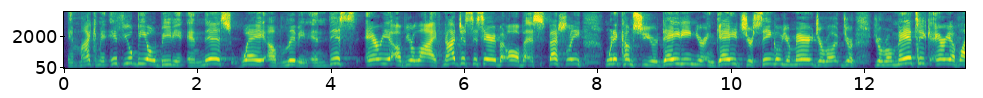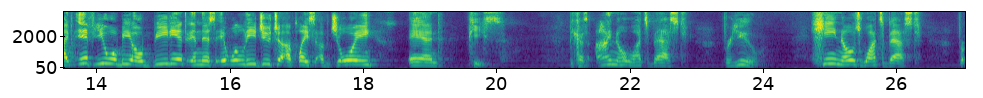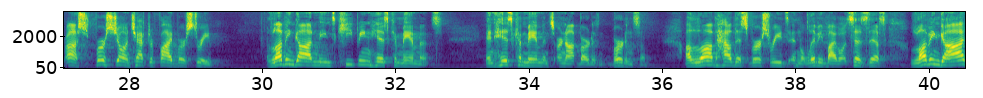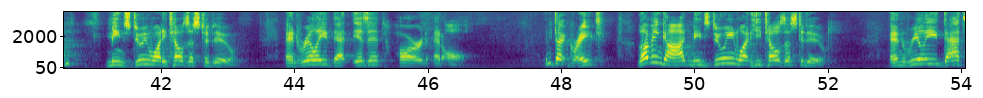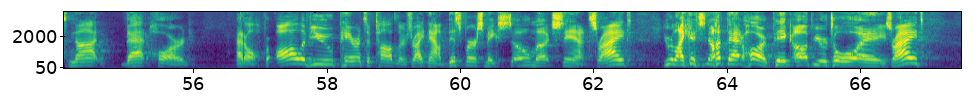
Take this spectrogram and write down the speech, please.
in my command, if you'll be obedient in this way of living, in this area of your life, not just this area, but all, but especially when it comes to your dating, you're engaged, you're single, you're married, your, your, your romantic area of life, if you will be obedient in this, it will lead you to a place of joy and peace. Because I know what's best for you. He knows what's best for us. 1 John chapter 5 verse 3. Loving God means keeping his commandments, and his commandments are not burdensome. I love how this verse reads in the Living Bible. It says this Loving God means doing what he tells us to do. And really, that isn't hard at all. Isn't that great? Loving God means doing what he tells us to do. And really, that's not that hard at all. For all of you parents of toddlers right now, this verse makes so much sense, right? You're like, it's not that hard. Pick up your toys, right?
